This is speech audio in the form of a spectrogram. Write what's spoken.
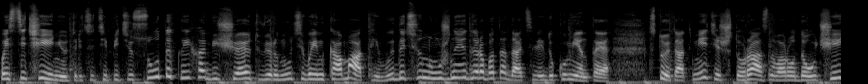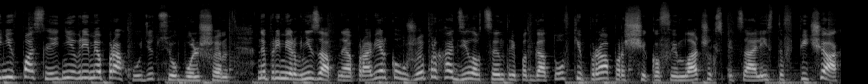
По истечению 35 суток их обещают вернуть в военкомат и выдать нужные для работодателей документы. Стоит отметить, что разного разного рода учений в последнее время проходит все больше. Например, внезапная проверка уже проходила в Центре подготовки прапорщиков и младших специалистов в Печах,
